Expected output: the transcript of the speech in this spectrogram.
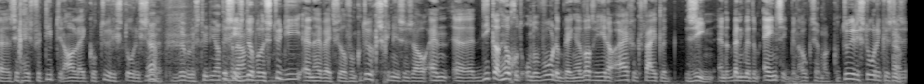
uh, zich heeft verdiept in allerlei cultuurhistorische... Ja, dubbele studie had Precies, hij gedaan. dubbele studie en hij weet veel van cultuurgeschiedenis en zo. En uh, die kan heel goed onder woorden brengen wat we hier nou eigenlijk feitelijk zien. En dat ben ik met hem eens. Ik ben ook zeg maar cultuurhistoricus, dus ja.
